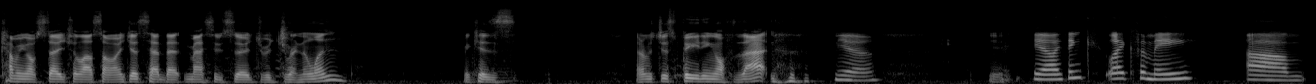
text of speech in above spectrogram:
coming off stage the last time, I just had that massive surge of adrenaline because, and I was just feeding off that. Yeah. Yeah. Yeah, I think like for me, um,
